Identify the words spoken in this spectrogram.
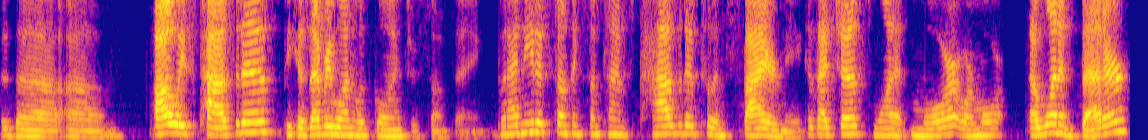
the um, always positive because everyone was going through something. But I needed something sometimes positive to inspire me because I just wanted more or more. I wanted better.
